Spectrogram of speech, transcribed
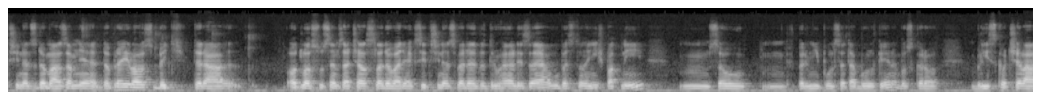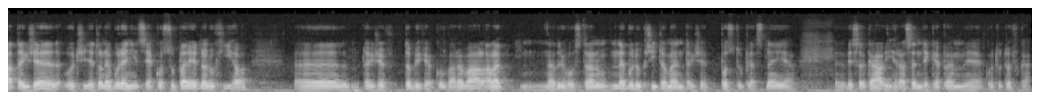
Třinec doma za mě dobrý los, byť teda od losu jsem začal sledovat, jak si Třinec vede v druhé lize a vůbec to není špatný. Mm, jsou mm, v první půlce tabulky, nebo skoro blízko čela, takže určitě to nebude nic jako super jednoduchýho. Eh, takže to bych jako varoval, ale na druhou stranu nebudu přítomen, takže postup jasný a vysoká výhra s handicapem je jako tutovka.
